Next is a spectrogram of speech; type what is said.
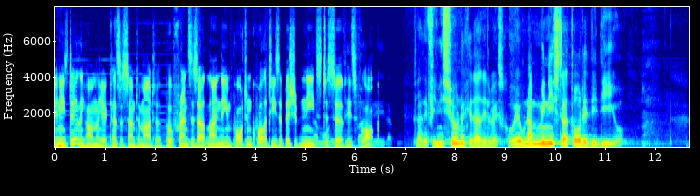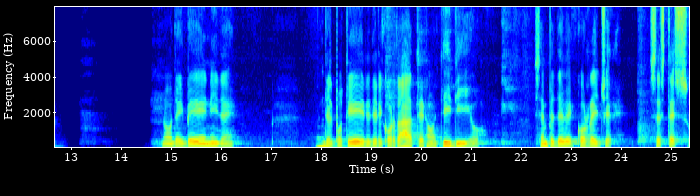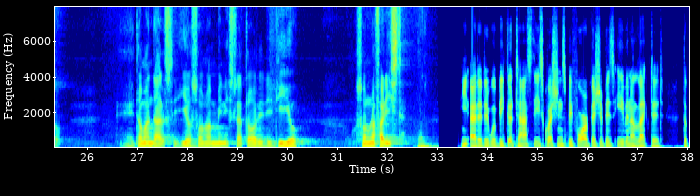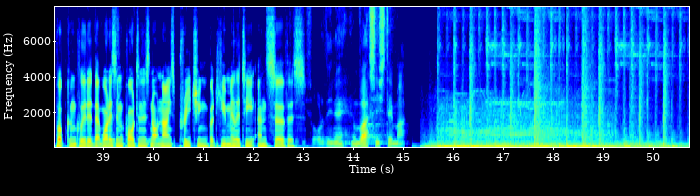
In his daily homily at Casa Santa Marta, Pope Francis outlined the important qualities a bishop needs to serve his flock. La definizione che dà del vescovo è un amministratore di Dio, no? dei beni, de, del potere, delle cordate, no? di Dio. Sempre deve correggere se stesso e domandarsi, io sono amministratore di Dio o sono un affarista? He added it would be good to ask these questions before a bishop is even elected. The Pope concluded that what is important is not nice preaching, but humility and service. L'ordine va sistemato.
